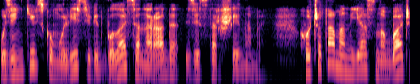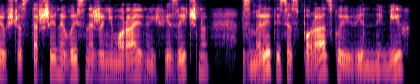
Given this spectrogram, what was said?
у Зіньківському лісі відбулася нарада зі старшинами. Хоч отаман ясно бачив, що старшини виснажені морально і фізично, змиритися з поразкою він не міг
